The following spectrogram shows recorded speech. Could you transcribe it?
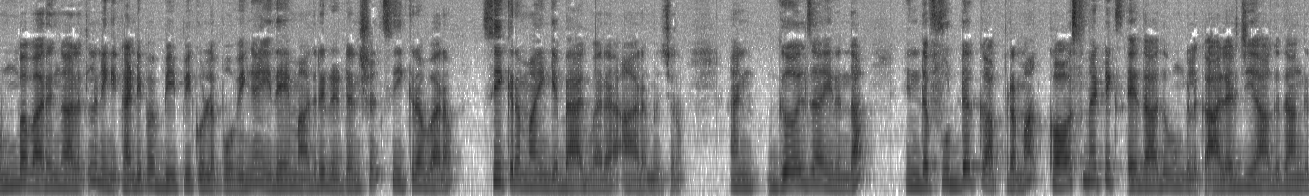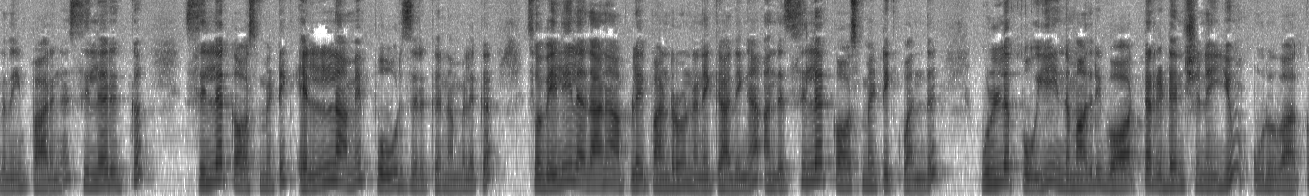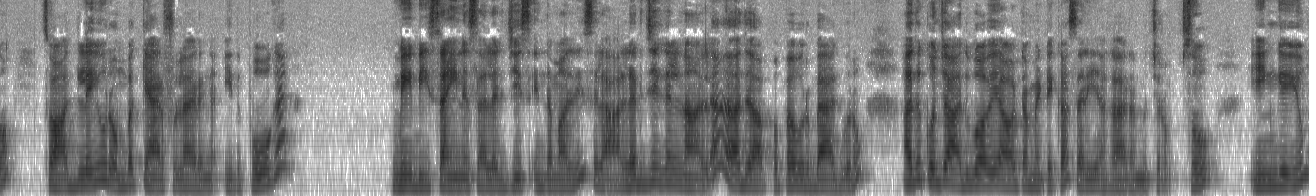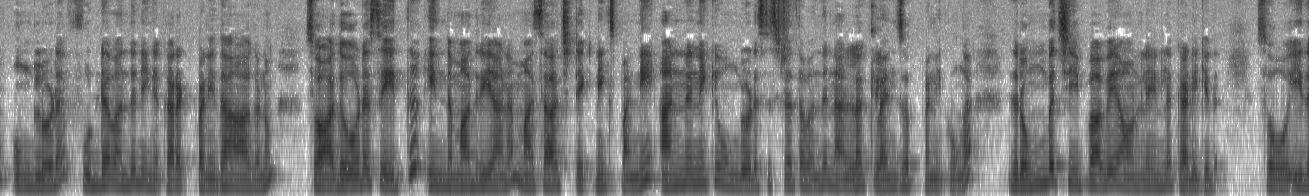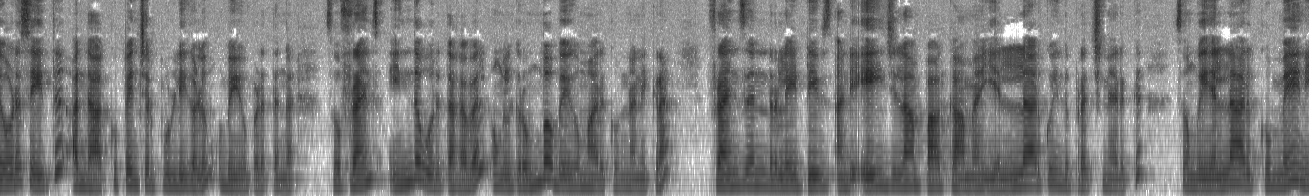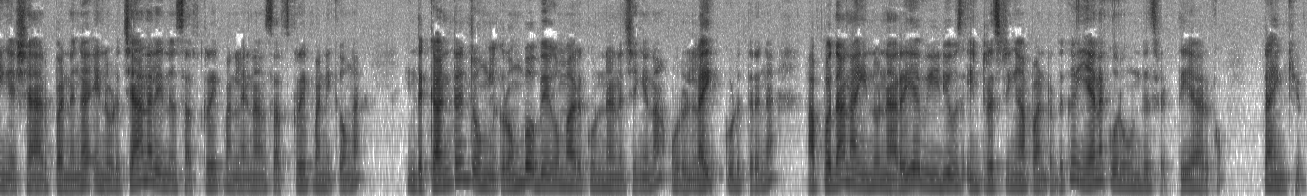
ரொம்ப வருங்காலத்தில் நீங்கள் கண்டிப்பாக பிபிக்குள்ளே போவீங்க. இதே மாதிரி ரிடென்ஷன் சீக்கிரம் வரும். சீக்கிரமாக இங்கே பேக் வர ஆரம்பிச்சிடும் அண்ட் கேர்ள்ஸாக இருந்தால் இந்த ஃபுட்டுக்கு அப்புறமா காஸ்மெட்டிக்ஸ் ஏதாவது உங்களுக்கு அலர்ஜி ஆகுதாங்கிறதையும் பாருங்கள் சிலருக்கு சில காஸ்மெட்டிக் எல்லாமே போர்ஸ் இருக்குது நம்மளுக்கு. ஸோ வெளியில் தானே அப்ளை பண்ணுறோன்னு நினைக்காதீங்க. அந்த சில காஸ்மெட்டிக் வந்து உள்ளே போய் இந்த மாதிரி வாட்டர் ரிடென்ஷனையும் உருவாக்கும். ஸோ அதுலேயும் ரொம்ப கேர்ஃபுல்லாக இருங்க. இது போக மேபி சைனஸ் அலர்ஜிஸ் இந்த மாதிரி சில அலர்ஜிகள்னால அது அப்பப்போ ஒரு பேக் வரும். அது கொஞ்சம் அதுவாகவே ஆட்டோமேட்டிக்காக சரியாக ஆரம்பிச்சிடும் ஸோ இங்கேயும் உங்களோட ஃபுட்டை வந்து நீங்கள் கரெக்ட் பண்ணி தான் ஆகணும். ஸோ அதோட சேர்த்து இந்த மாதிரியான மசாஜ் டெக்னிக்ஸ் பண்ணி அன்னன்னைக்கு உங்களோட சிஸ்டத்தை வந்து நல்லா கிளென்ஸ் அப் பண்ணிக்கோங்க. இது ரொம்ப சீப்பாகவே ஆன்லைனில் கிடைக்குது. ஸோ இதோட சேர்த்து அந்த அக்குபெஞ்சர் புள்ளிகளும் உபயோகப்படுத்துங்க. ஸோ ஃப்ரெண்ட்ஸ் இந்த ஒரு தகவல் உங்களுக்கு ரொம்ப உபயோகமாக இருக்கும்னு நினைக்கிறேன். ஃப்ரெண்ட்ஸ் அண்ட் ரிலேட்டிவ்ஸ் அண்ட் ஏஜ்லாம் பார்க்காம எல்லாருக்கும் இந்த பிரச்சனை இருக்குது ஸோ உங்கள் எல்லாருக்குமே நீங்கள் ஷேர் பண்ணுங்கள் என்னோட சேனல் இன்னும் சப்ஸ்கிரைப் பண்ணலைன்னா சப்ஸ்கிரைப் பண்ணிக்கோங்க. இந்த கண்டென்ட் உங்களுக்கு ரொம்ப உபயோகமாக இருக்கும்னு நினச்சிங்கன்னா ஒரு லைக் கொடுத்துருங்க. அப்போ தான் நான் இன்னும் நிறைய வீடியோஸ் இன்ட்ரெஸ்டிங்காக பண்ணுறதுக்கு எனக்கு ஒரு உந்து சக்தியாக இருக்கும். தேங்க்யூ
